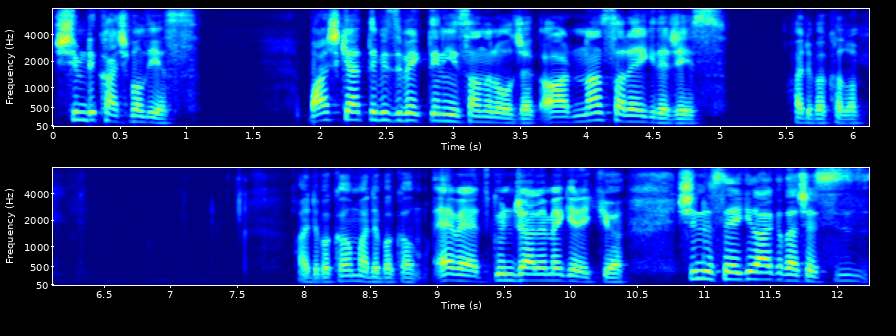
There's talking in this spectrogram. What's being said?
Şimdi kaçmalıyız. Başkentte bizi bekleyen insanlar olacak. Ardından saraya gideceğiz. Hadi bakalım. Hadi bakalım hadi bakalım. Evet güncelleme gerekiyor. Şimdi sevgili arkadaşlar siz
